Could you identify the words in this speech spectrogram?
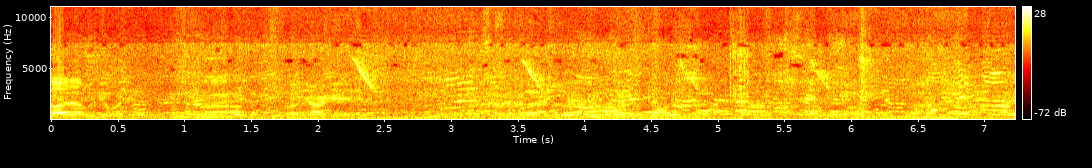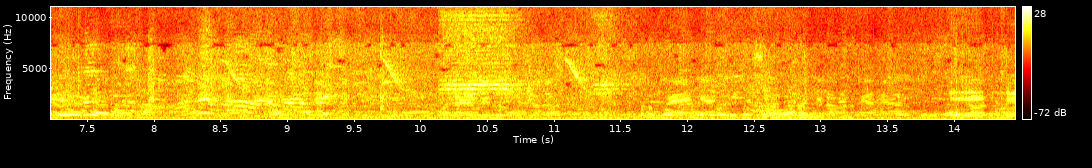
ਆ ਗਿਆ। ਇਹ ਇੱਥੇ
